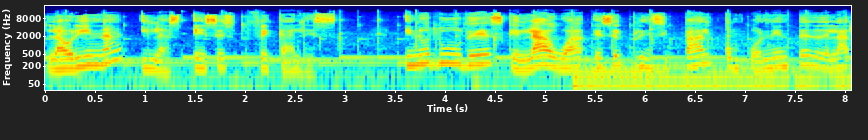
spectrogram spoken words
la orina y las heces fecales. Y no dudes que el agua es el principal componente de la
